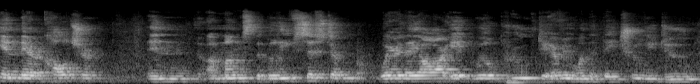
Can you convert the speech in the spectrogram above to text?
in their culture, in amongst the belief system where they are. It will prove to everyone that they truly do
